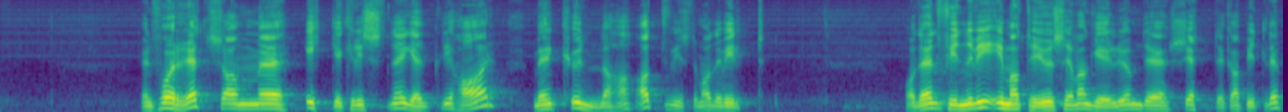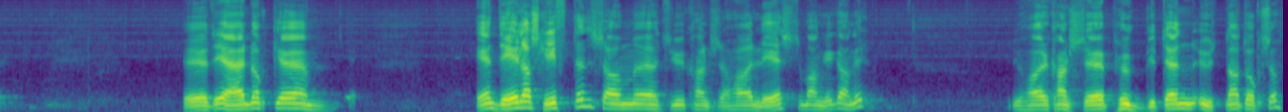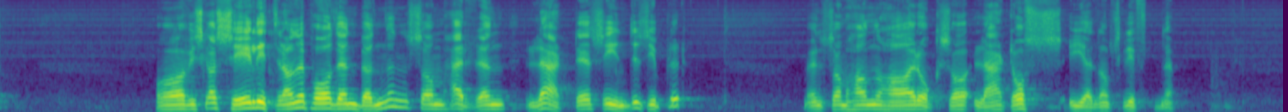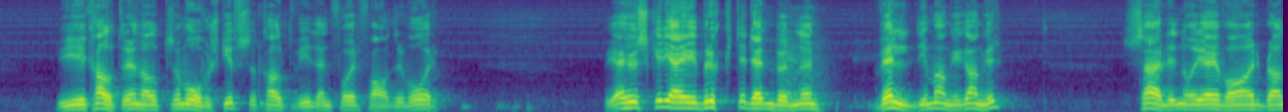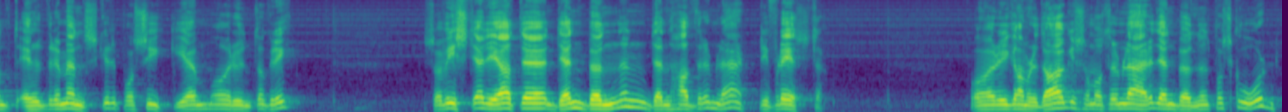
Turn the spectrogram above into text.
En forrett som eh, ikke-kristne egentlig har, men kunne ha hatt hvis de hadde vilt. Og Den finner vi i Matteus evangelium, det sjette kapitlet. Eh, det er nok eh, en del av Skriften som du kanskje har lest mange ganger. Du har kanskje pugget den utenat også. Og Vi skal se litt på den bønnen som Herren lærte sine disipler, men som Han har også lært oss gjennom Skriftene. Vi kalte den alt som overskrift, så kalte vi den for Fader vår. Jeg husker jeg brukte den bønnen veldig mange ganger, særlig når jeg var blant eldre mennesker på sykehjem og rundt omkring så visste jeg det at eh, den bønnen, den hadde de lært, de fleste. For i gamle dager så måtte de lære den bønnen på skolen.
